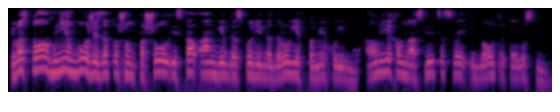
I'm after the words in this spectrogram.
И воспалал гнев Божий за то, что он пошел, и стал ангел Господень на дороге в помеху ему. А он ехал на ослице своей, и два отрока его с ним.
